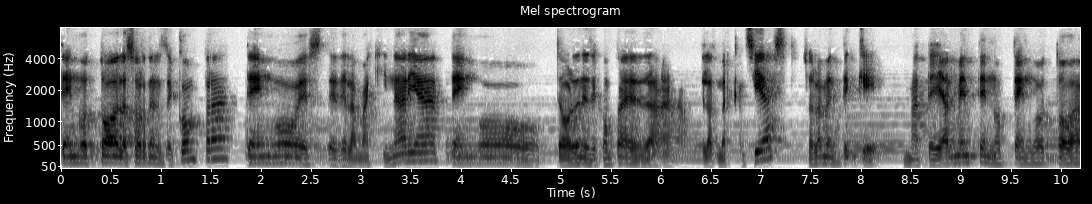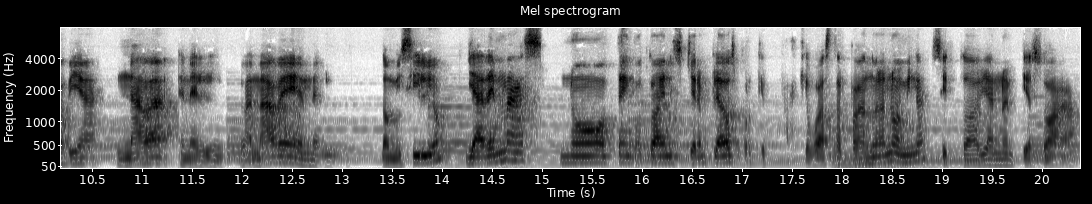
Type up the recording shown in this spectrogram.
Tengo todas las órdenes de compra, tengo este, de la maquinaria, tengo de órdenes de compra de, la, de las mercancías, solamente que materialmente no tengo todavía nada en el, la nave, en el domicilio y además no tengo todavía ni siquiera empleados porque para qué voy a estar pagando una nómina si todavía no empiezo a,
